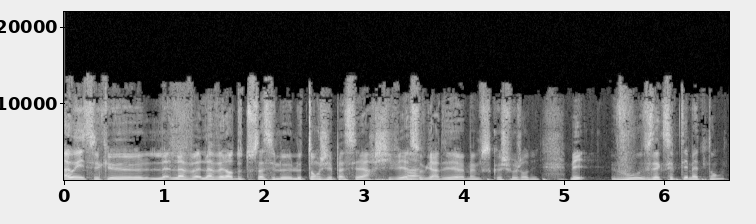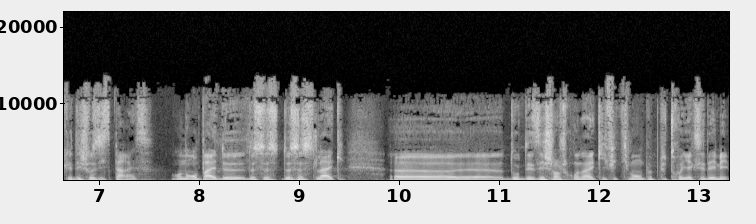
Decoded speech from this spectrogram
Ah oui, c'est que la, la, la valeur de tout ça, c'est le, le temps que j'ai passé à archiver, à sauvegarder euh, même ce que je fais aujourd'hui. Mais vous, vous acceptez maintenant que des choses disparaissent? On, on parlait de, de, ce, de ce Slack, euh, donc des échanges qu'on a et qu'effectivement on peut plus trop y accéder, mais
